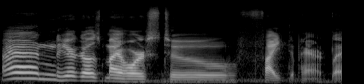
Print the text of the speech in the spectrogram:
And here goes my horse to fight, apparently.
